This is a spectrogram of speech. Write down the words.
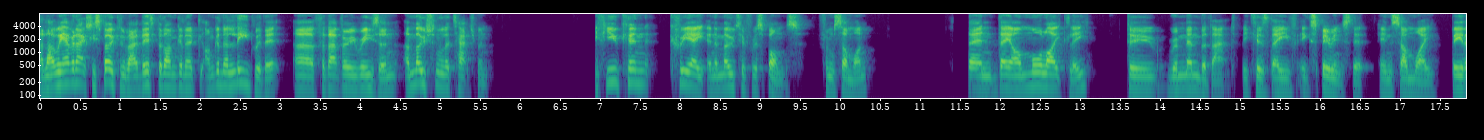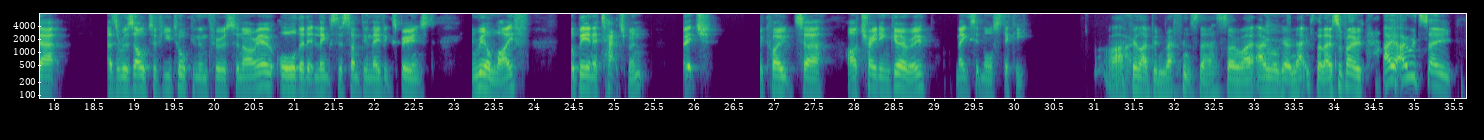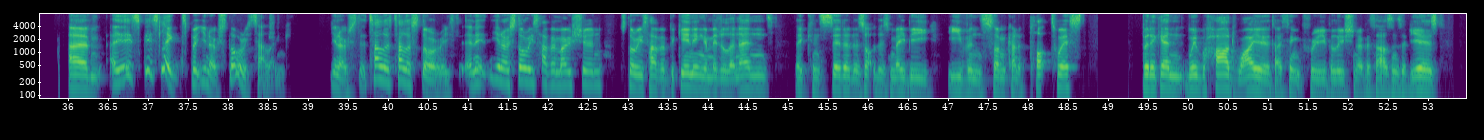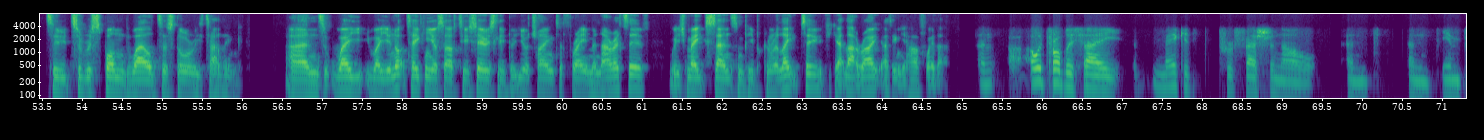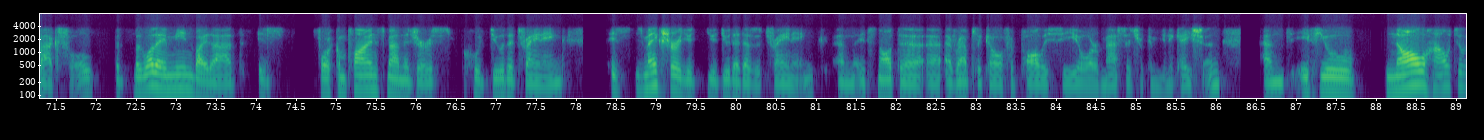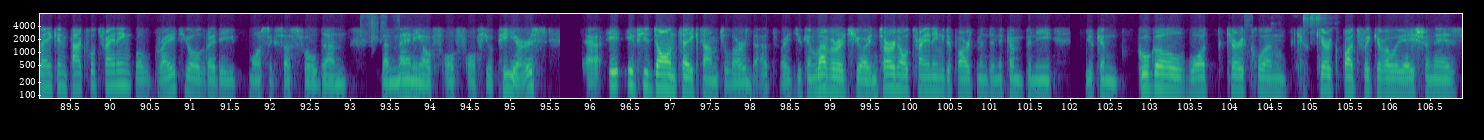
And we haven't actually spoken about this, but I'm going to I'm going to lead with it uh, for that very reason. Emotional attachment. If you can create an emotive response from someone, then they are more likely to remember that because they've experienced it in some way, be that as a result of you talking them through a scenario or that it links to something they've experienced in real life. There'll be an attachment, which, to quote uh, our training guru, makes it more sticky. Well, I feel I've been referenced there, so I, I will go next. Then I suppose I, I would say um, it's it's linked, but you know, storytelling. You know, tell us tell a story, and it, you know, stories have emotion. Stories have a beginning, a middle, and end. They consider there's there's maybe even some kind of plot twist. But again, we're hardwired, I think, through evolution over thousands of years to to respond well to storytelling and where where you're not taking yourself too seriously but you're trying to frame a narrative which makes sense and people can relate to if you get that right i think you're halfway there and i would probably say make it professional and and impactful but but what i mean by that is for compliance managers who do the training is, is make sure you, you do that as a training and it's not a, a replica of a policy or message or communication. And if you know how to make impactful training, well, great, you're already more successful than than many of, of, of your peers. Uh, if you don't take time to learn that, right, you can leverage your internal training department in the company. You can Google what Kirkland Kirkpatrick evaluation is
